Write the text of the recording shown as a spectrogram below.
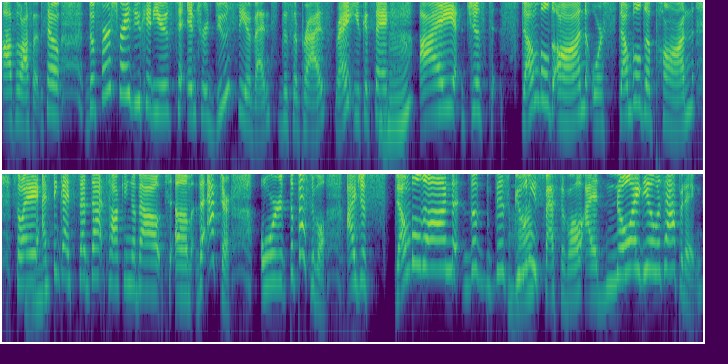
awesome, awesome. So the first phrase you could use to introduce the event, the surprise, right? You could say, mm-hmm. I just stumbled on or stumbled upon. So I, I think I said that talking about um, the actor or the festival. I just stumbled on the this Goonies festival. I had no idea what was happening.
